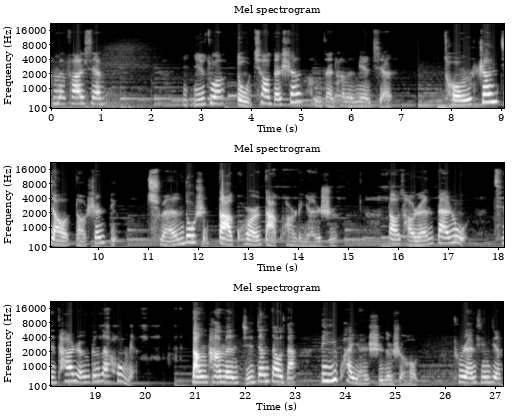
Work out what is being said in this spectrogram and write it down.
他们发现一一座陡峭的山横在他们面前，从山脚到山顶，全都是大块大块的岩石。稻草人带路，其他人跟在后面。当他们即将到达第一块岩石的时候，突然听见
